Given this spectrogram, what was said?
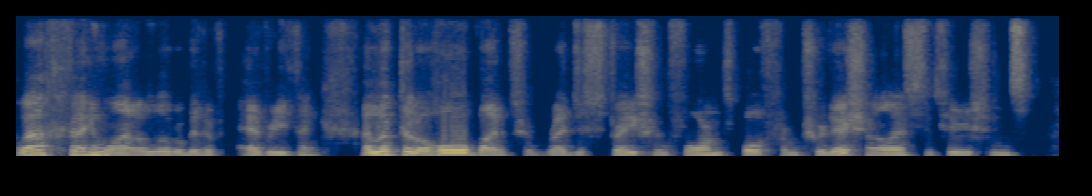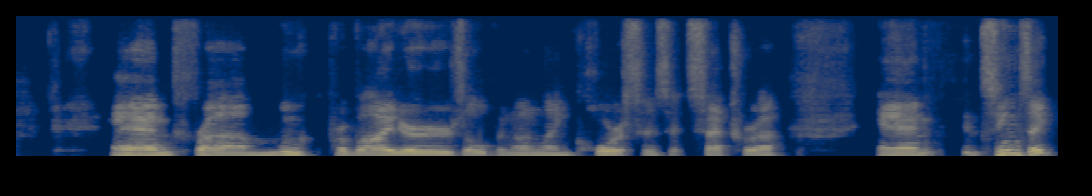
Well, they want a little bit of everything. I looked at a whole bunch of registration forms, both from traditional institutions and from MOOC providers, open online courses, etc. And it seems like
